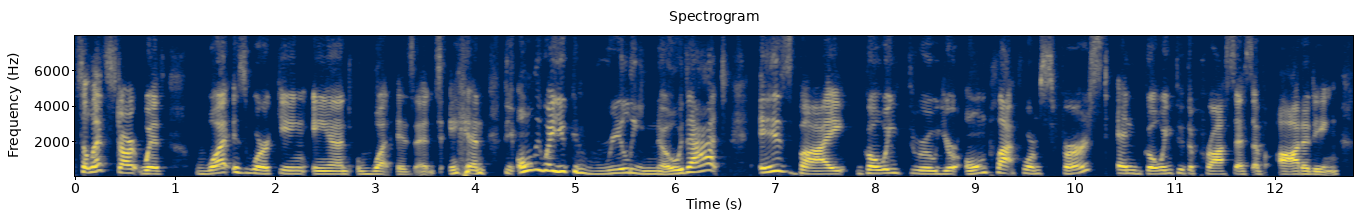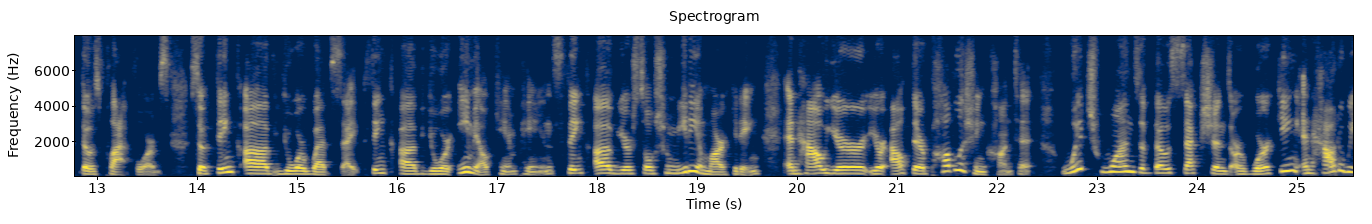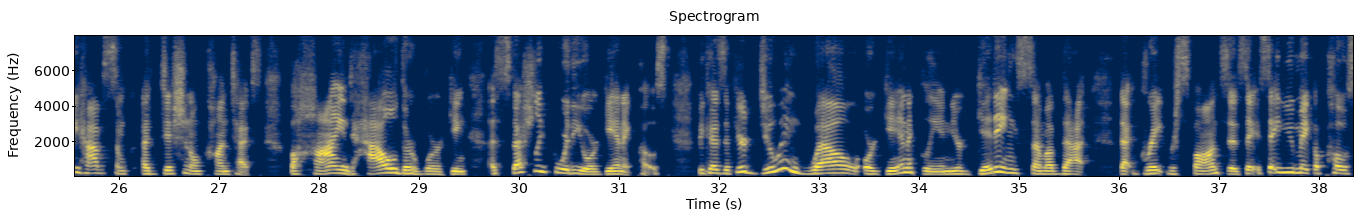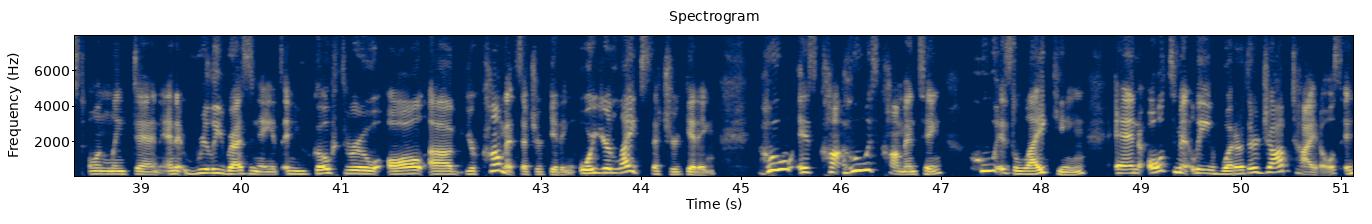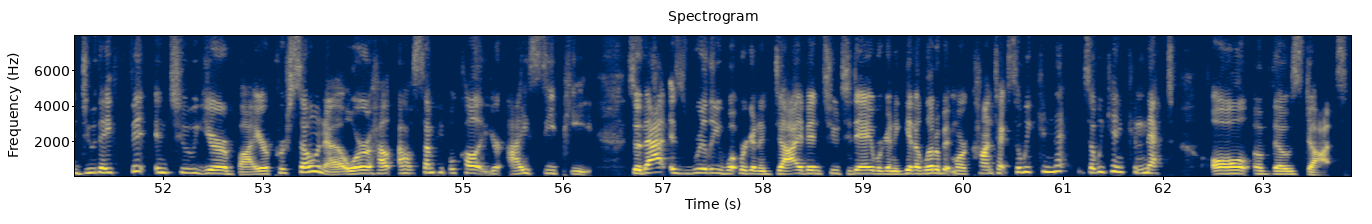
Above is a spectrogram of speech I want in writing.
So let's start with what is working and what isn't. And the only way you can really know that is by going through your own platforms first and going through the process of auditing those platforms. So think of your website, think of your email campaigns, think of your social media marketing and how you're you're out there publishing content. Which ones of those sections are working and how do we have some additional context behind how they're working, especially for the organic post? Because if you're doing well organically and you're getting some of that that great responses, say, say you make a post on LinkedIn and it really resonates and you go through all of your comments that you're getting or your likes that you're getting, who is co- who is commenting who is liking and ultimately what are their job titles and do they fit into your buyer persona or how, how some people call it your icp so that is really what we're going to dive into today. We're going to get a little bit more context so we connect so we can connect all of those dots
